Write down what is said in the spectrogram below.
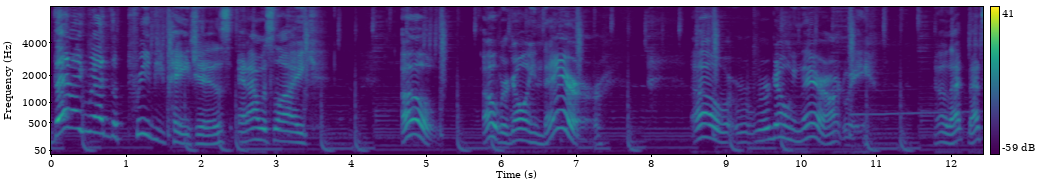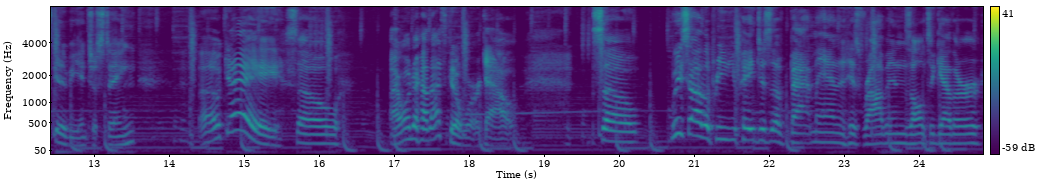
then I read the preview pages and I was like, oh, oh, we're going there. Oh, we're going there, aren't we? Oh, that that's gonna be interesting. Okay, so I wonder how that's gonna work out. So we saw the preview pages of Batman and his Robins all together.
